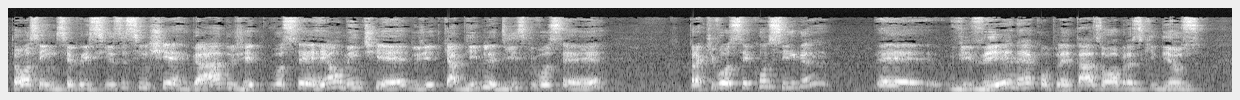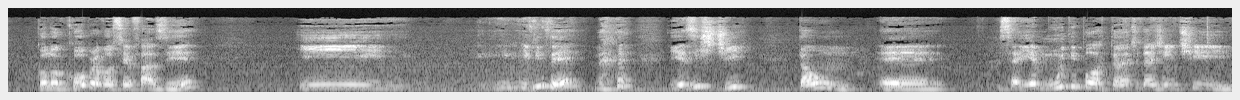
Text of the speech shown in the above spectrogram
Então, assim, você precisa se enxergar do jeito que você realmente é, do jeito que a Bíblia diz que você é para que você consiga é, viver, né, completar as obras que Deus colocou para você fazer e, e, e viver né? e existir. Então, é, isso aí é muito importante da gente,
